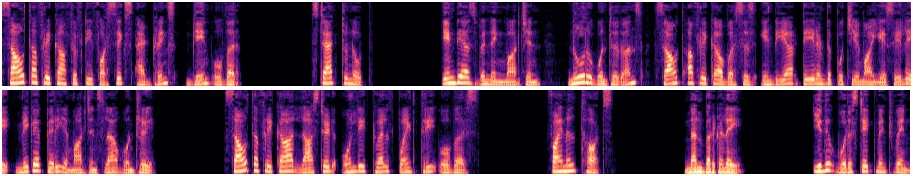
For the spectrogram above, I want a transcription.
South Africa fifty for six at drinks game over stat to note India's winning margin நூறு ஒன்று runs South Africa versus India T இரண்டு பூஜ்ஜியமா ஏசேலே மிக பெரிய மார்ஜின்ஸ்லா ஒன்று. South Africa lasted only twelve point three overs final thoughts நண்பர்களே இது ஒரு ஸ்டேட்மெண்ட் வின்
